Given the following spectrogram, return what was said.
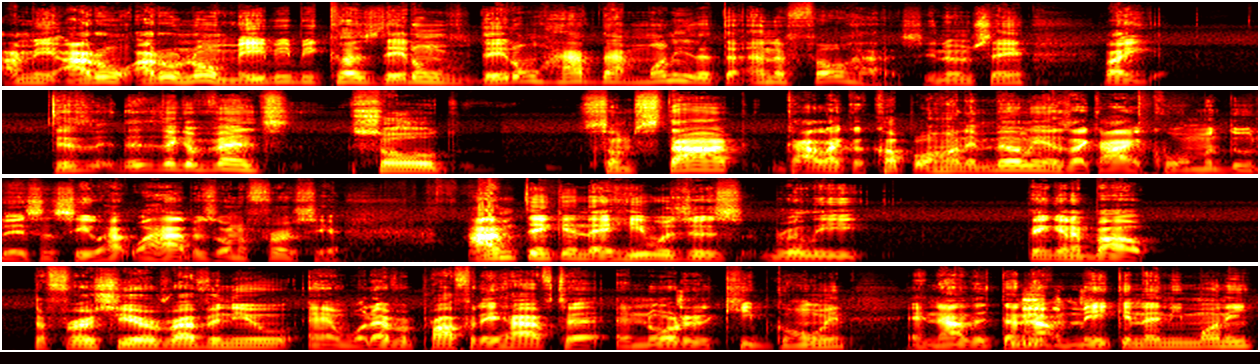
I mean I don't I don't know maybe because they don't they don't have that money that the NFL has. You know what I'm saying? Like this this nigga Vince sold some stock, got like a couple of hundred million. It's like all right, cool. I'm gonna do this and see what, what happens on the first year. I'm thinking that he was just really thinking about the first year of revenue and whatever profit they have to in order to keep going. And now that they're not making any money,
